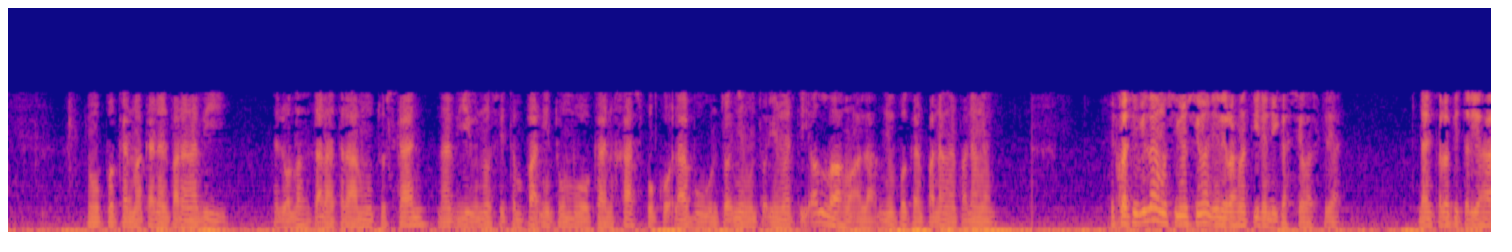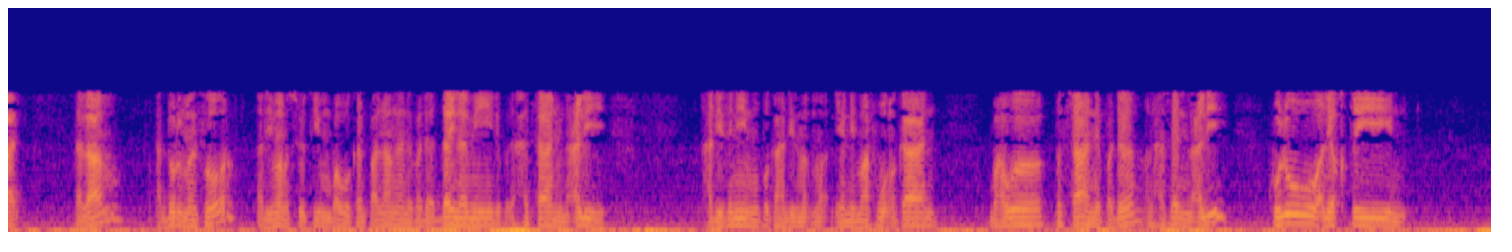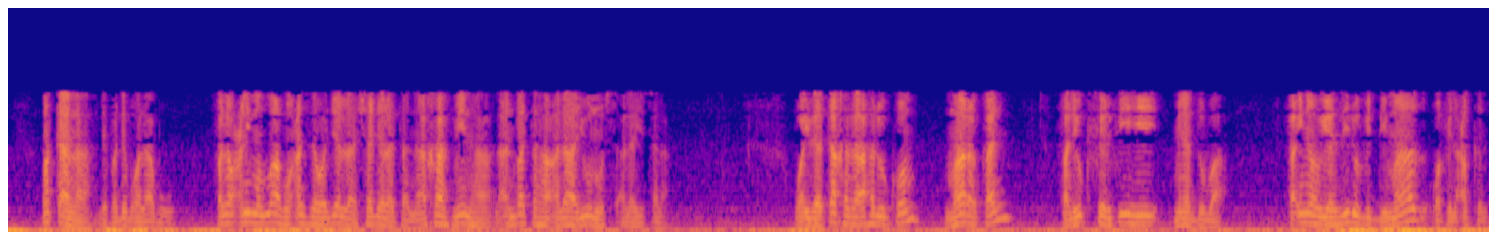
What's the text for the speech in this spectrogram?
Ini merupakan makanan para nabi. Dan Allah Taala telah mengutuskan Nabi Yunus di tempat ini tumbuhkan khas pokok labu untuknya untuk mati. Allahu a'lam. Merupakan pandangan-pandangan Ikhwati billah muslim-muslimat yang dirahmati dan dikasihi Allah sekalian. Dan kalau kita lihat dalam Abdul Mansur, Al-Imam Suyuti membawakan pandangan daripada Dainami, daripada Hasan bin Ali. Hadis ini merupakan hadis yang dimarfu'kan bahawa pesan daripada Al-Hasan bin Ali, kulu al-yaqtin. Makanlah daripada buah labu. Falau alim Allah azza wa jalla syajaratan akhaf minha la anbataha ala Yunus alaihi salam. Wa idza takhadha ahadukum maraqan falyukfir fihi min ad-duba fa innahu yazidu fi ad-dimag wa fi al-aql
